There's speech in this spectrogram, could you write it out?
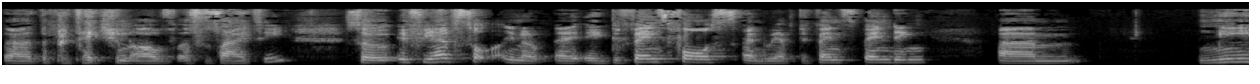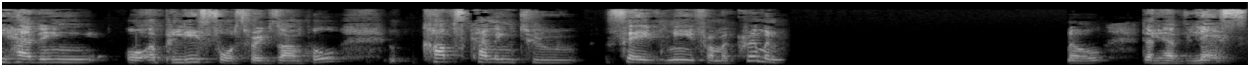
uh, the protection of a society. So if you have, so, you know, a, a defense force and we have defense spending, um, me having, or a police force, for example, cops coming to save me from a criminal, that you have less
